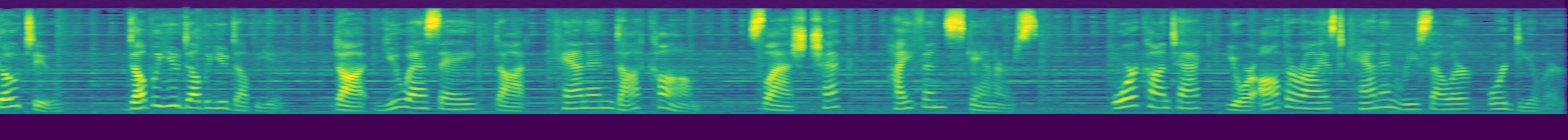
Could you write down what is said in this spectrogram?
go to www.usa.canon.com slash check hyphen scanners or contact your authorized Canon reseller or dealer.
